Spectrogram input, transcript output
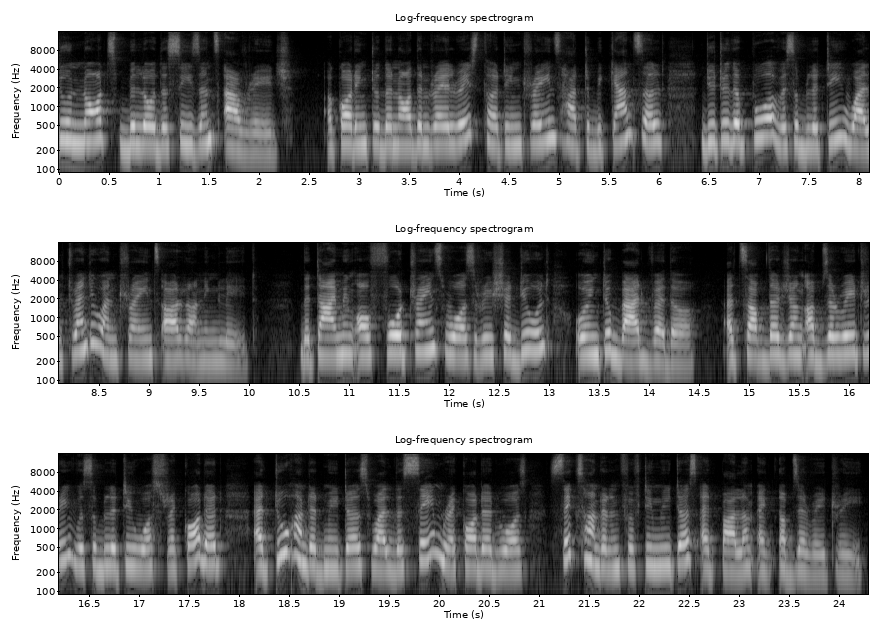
two knots below the season's average. According to the Northern Railways, 13 trains had to be cancelled due to the poor visibility while 21 trains are running late. The timing of four trains was rescheduled owing to bad weather. At Safdarjung Observatory, visibility was recorded at 200 meters while the same recorded was 650 meters at Palam Observatory.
